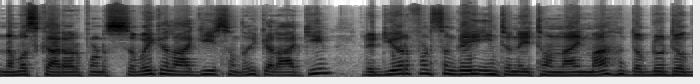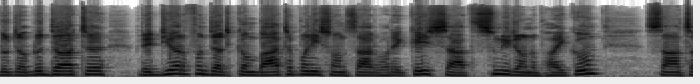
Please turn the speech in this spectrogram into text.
नमस्कार अर्पण सबैका लागि सधैँका लागि रेडियो अर्पणसँगै इन्टरनेट अनलाइनमा W W W dot radio Arpan dot कमबाट पनि संसारभरिकै साथ सुनिरहनु भएको साँझ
